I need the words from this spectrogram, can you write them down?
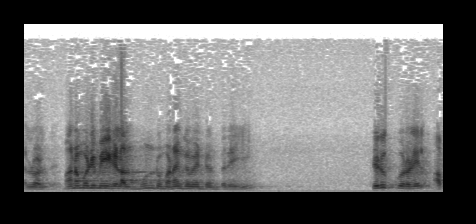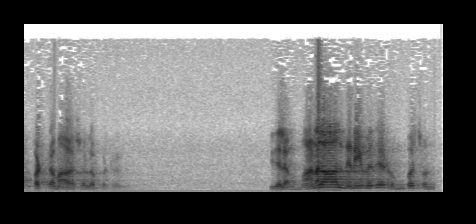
கடவுள் மனமொழிமைகளால் மூன்று மணங்க வேண்டும் என்பதை திருக்குறளில் அப்பட்டமாக சொல்லப்பட்டிருக்கு. இதுல மனதால் நினைவதே ரொம்ப சொன்ன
